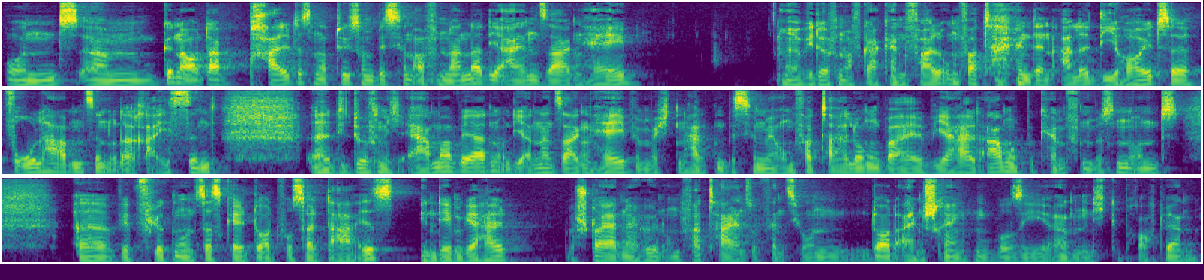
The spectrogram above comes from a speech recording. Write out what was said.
Und ähm, genau, da prallt es natürlich so ein bisschen aufeinander. Die einen sagen, hey, äh, wir dürfen auf gar keinen Fall umverteilen, denn alle, die heute wohlhabend sind oder reich sind, äh, die dürfen nicht ärmer werden. Und die anderen sagen, hey, wir möchten halt ein bisschen mehr Umverteilung, weil wir halt Armut bekämpfen müssen und äh, wir pflücken uns das Geld dort, wo es halt da ist, indem wir halt Steuern erhöhen, umverteilen, Subventionen dort einschränken, wo sie ähm, nicht gebraucht werden.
